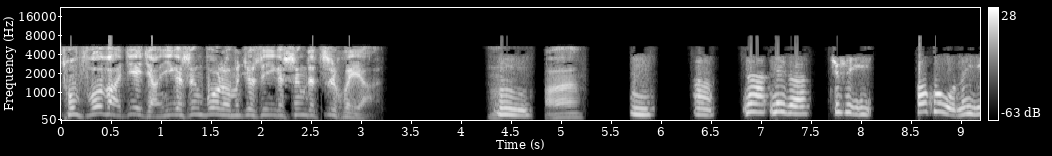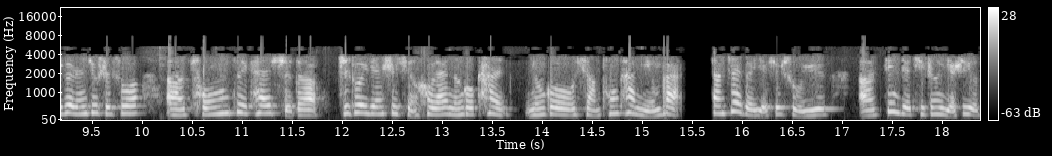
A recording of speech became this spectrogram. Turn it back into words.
从佛法界讲，一个生般若嘛就是一个生的智慧呀。嗯啊，嗯嗯，那那个就是一，包括我们一个人，就是说，呃，从最开始的执着一件事情，后来能够看，能够想通看明白，像这个也是属于呃境界提升，也是有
